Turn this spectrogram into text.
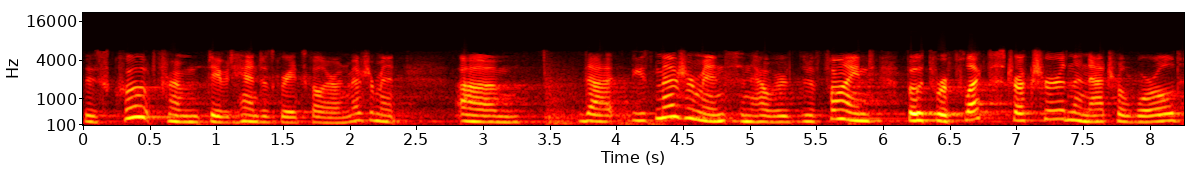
this quote from David Hanges, great scholar on measurement, um, that these measurements and how they're defined both reflect structure in the natural world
